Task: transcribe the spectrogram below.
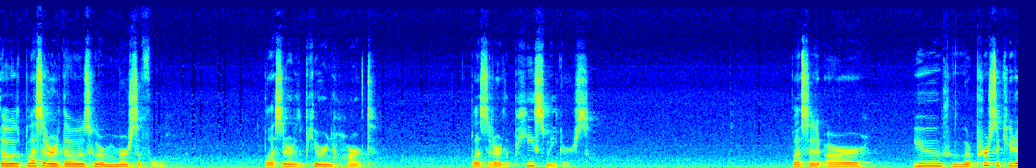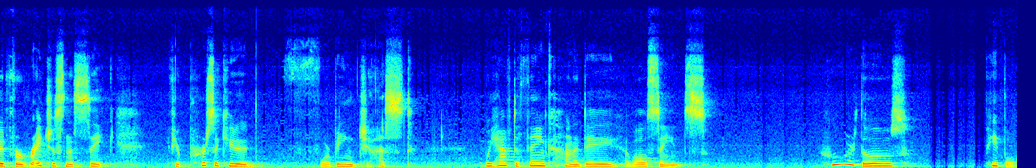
Those, blessed are those who are merciful. Blessed are the pure in heart. Blessed are the peacemakers. Blessed are you who are persecuted for righteousness' sake. If you're persecuted for being just, we have to think on a day of all saints who are those people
